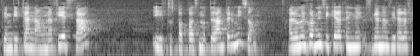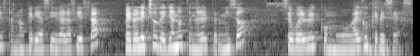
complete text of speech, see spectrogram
te invitan a una fiesta y tus papás no te dan permiso. A lo mejor ni siquiera tenías ganas de ir a la fiesta, no querías ir a la fiesta, pero el hecho de ya no tener el permiso se vuelve como algo que deseas.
